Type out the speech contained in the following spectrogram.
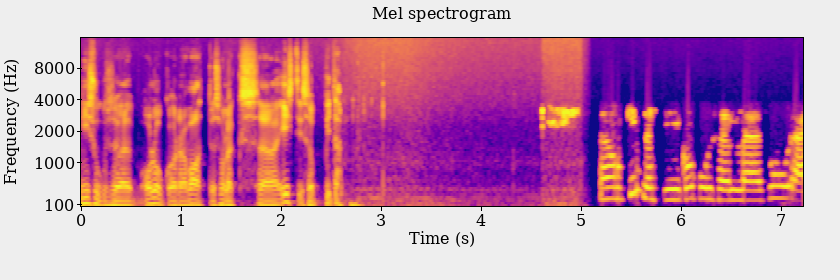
niisuguse olukorra vaates oleks Eestis õppida? No kindlasti kogu selle suure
